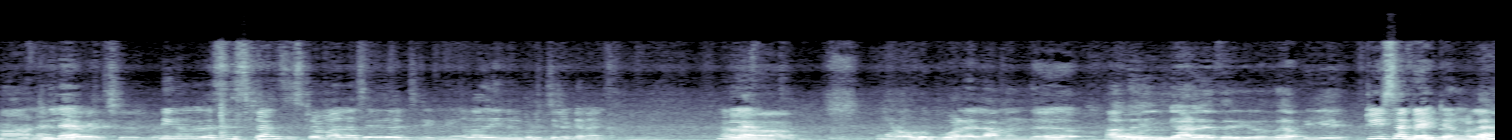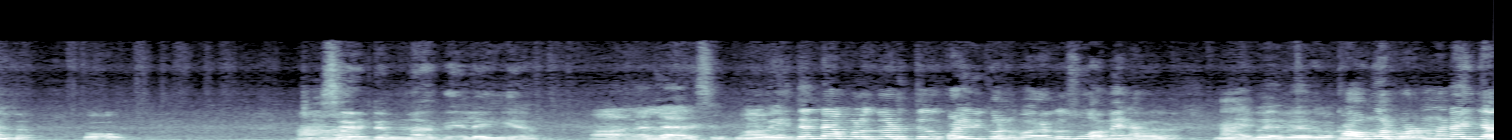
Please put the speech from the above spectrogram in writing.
ஆ நல்லா இருக்கு நீங்க இந்த சிஸ்டம் சிஸ்டம் எல்லாம் செய்து வச்சிருக்கீங்களா அது இன்னும் பிடிச்சிருக்கு எனக்கு. நல்லா. உங்களோட உடுப்புகள் எல்லாம் வந்து அது இங்கால தெரிகிறது அப்படியே. டிஷர்ட் ஐட்டங்கள ஓ டிஷர்ட்டும் அதுக்கு இலகிய ஆ, நல்லா இதண்டா உங்களுக்கு எடுத்து கொழுவி கொண்டு போறதுக்கு சுகமே கவுனுகள் போடணும்னா இங்க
